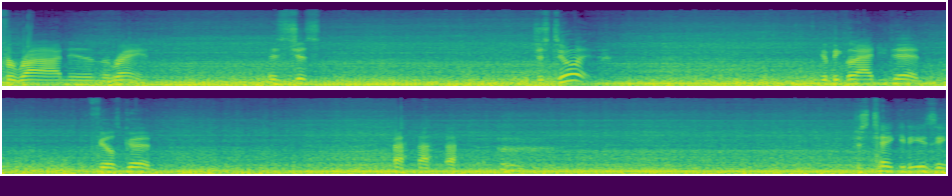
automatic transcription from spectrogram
for riding in the rain. It's just, just do it. You'll be glad you did. Feels good. just take it easy.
